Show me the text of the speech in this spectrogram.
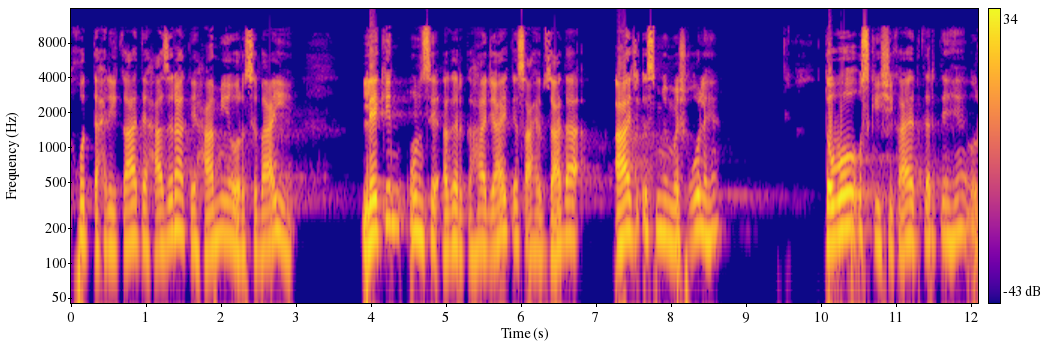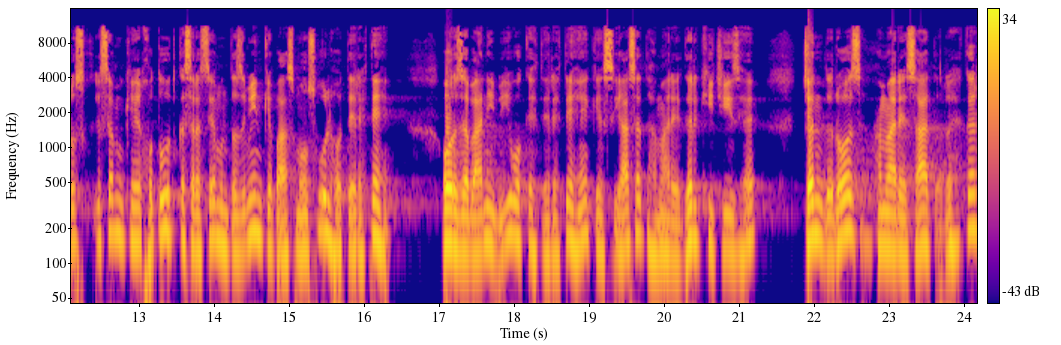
خود تحریکات حاضرہ کے حامی اور سبائی ہیں۔ لیکن ان سے اگر کہا جائے کہ صاحب زادہ آج اس میں مشغول ہیں، تو وہ اس کی شکایت کرتے ہیں اور اس قسم کے خطوط کثرت سے منتظمین کے پاس موصول ہوتے رہتے ہیں۔ اور زبانی بھی وہ کہتے رہتے ہیں کہ سیاست ہمارے گھر کی چیز ہے، چند روز ہمارے ساتھ رہ کر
